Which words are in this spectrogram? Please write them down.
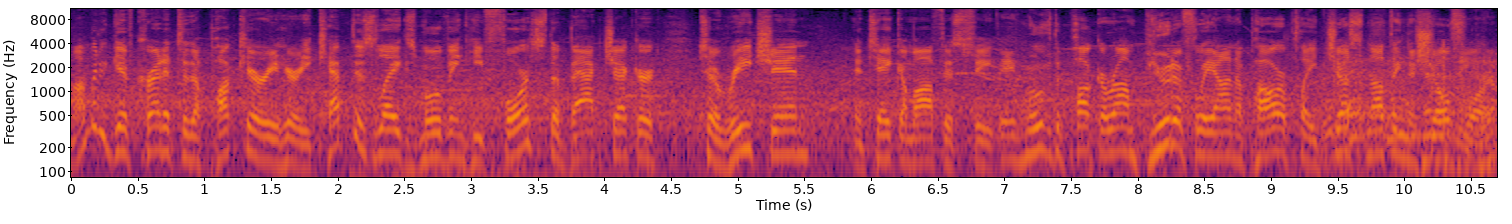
I'm going to give credit to the puck carrier here. He kept his legs moving. He forced the back checker to reach in and take him off his feet. They moved the puck around beautifully on the power play. Just nothing to show for it.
